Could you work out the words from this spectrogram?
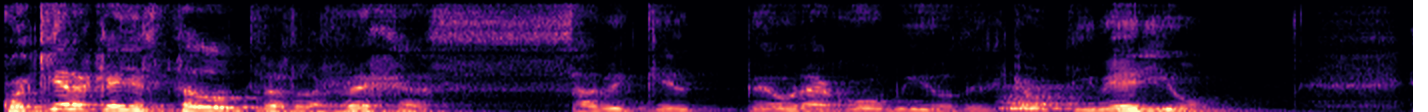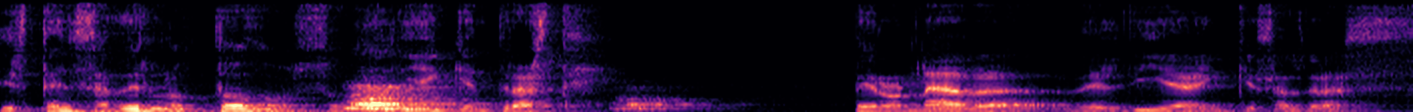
Cualquiera que haya estado tras las rejas sabe que el peor agobio del cautiverio está en saberlo todo sobre el día en que entraste, pero nada del día en que saldrás.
